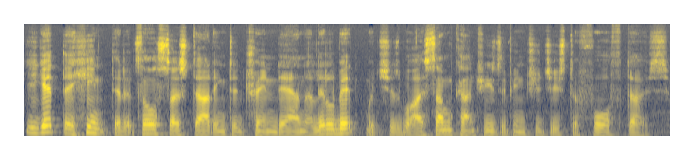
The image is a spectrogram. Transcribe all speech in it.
You get the hint that it's also starting to trend down a little bit, which is why some countries have introduced a fourth dose.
